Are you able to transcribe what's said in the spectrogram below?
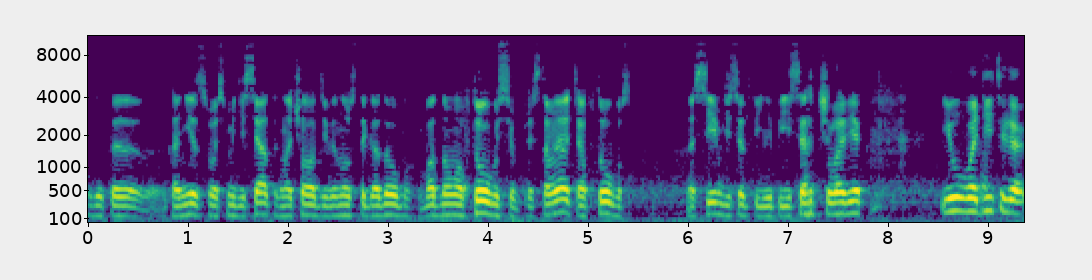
Где-то конец 80-х, начало 90-х годов в одном автобусе. Представляете, автобус на 70 или 50 человек. И у водителя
